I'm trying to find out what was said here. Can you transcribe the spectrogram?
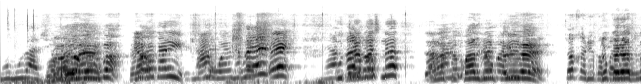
હું મુરા છું હવે ઊભા. તારી. આ ઓય એ- કૂતરા બસ ન કપાળ જો કર્યું હે. તો કર્યું શું કર્યું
